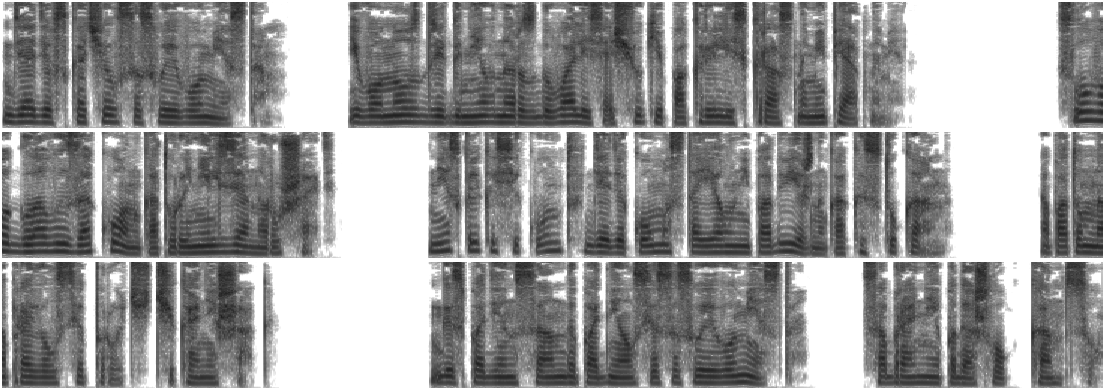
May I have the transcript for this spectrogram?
Дядя вскочил со своего места, его ноздри гневно раздувались, а щеки покрылись красными пятнами. Слово главы закон, который нельзя нарушать. Несколько секунд дядя Кома стоял неподвижно, как истукан, а потом направился прочь, чеканя шаг. Господин Санда поднялся со своего места. Собрание подошло к концу.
